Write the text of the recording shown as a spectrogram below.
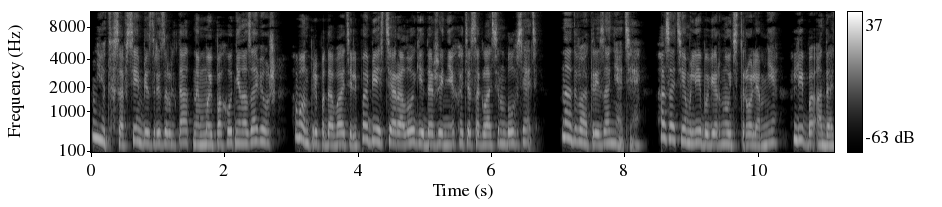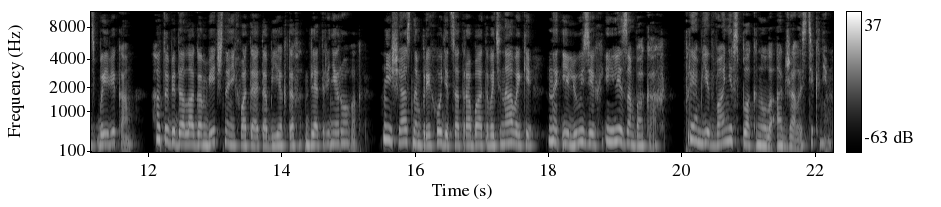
Нет, совсем безрезультатным мой поход не назовешь. Вон преподаватель по бестиарологии даже нехотя согласен был взять. На два-три занятия. А затем либо вернуть тролля мне, либо отдать боевикам. А то бедолагам вечно не хватает объектов для тренировок. Несчастным приходится отрабатывать навыки на иллюзиях или зомбаках. Прям едва не всплакнула от жалости к ним.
